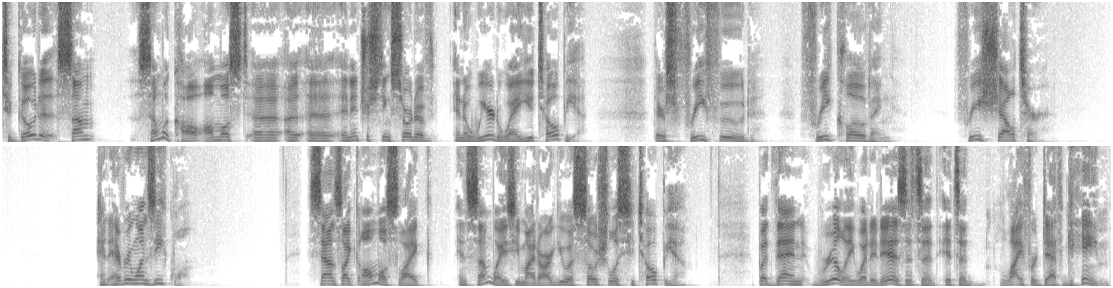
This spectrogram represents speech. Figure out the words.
to go to some some would call almost a, a, an interesting sort of, in a weird way, utopia. There's free food, free clothing, free shelter, and everyone's equal. Sounds like almost like, in some ways, you might argue a socialist utopia. But then, really, what it is, it's a it's a life or death game,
